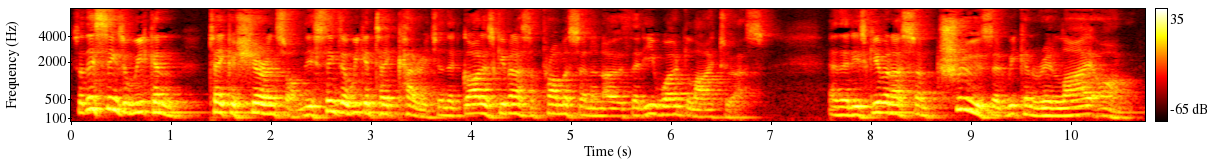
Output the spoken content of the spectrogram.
So these things that we can take assurance on. These things that we can take courage and that God has given us a promise and an oath that he won't lie to us. And that he's given us some truths that we can rely on,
